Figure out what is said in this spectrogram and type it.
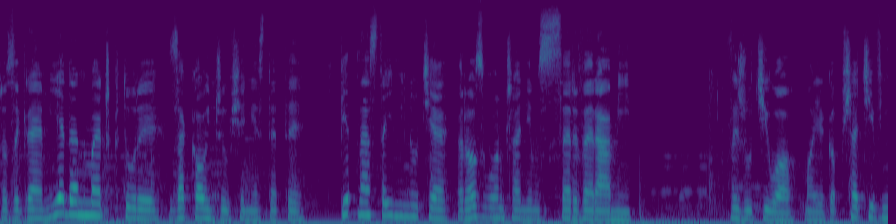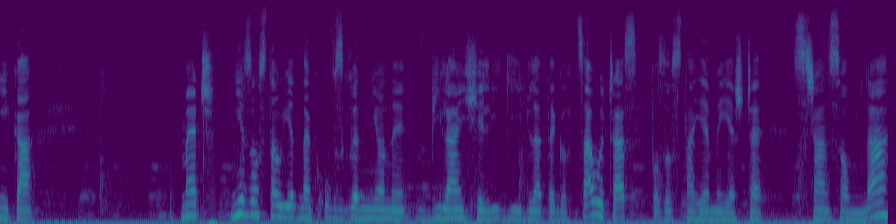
rozegrałem jeden mecz, który zakończył się niestety w 15 minucie rozłączeniem z serwerami. Wyrzuciło mojego przeciwnika. Mecz nie został jednak uwzględniony w bilansie ligi, dlatego cały czas pozostajemy jeszcze z szansą na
